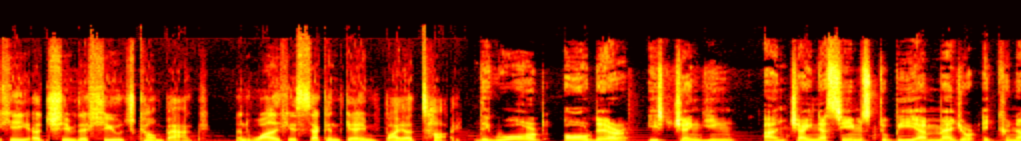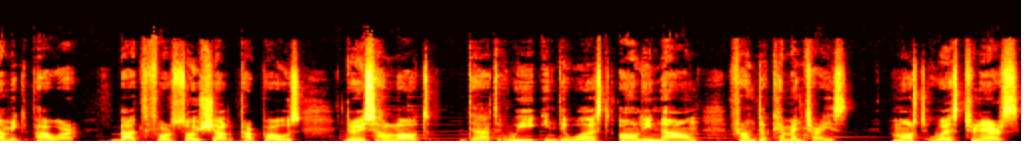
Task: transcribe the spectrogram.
he achieved a huge comeback and won his second game by a tie. The world order is changing and China seems to be a major economic power. But for social purpose, there is a lot that we in the West only know from documentaries. Most Westerners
